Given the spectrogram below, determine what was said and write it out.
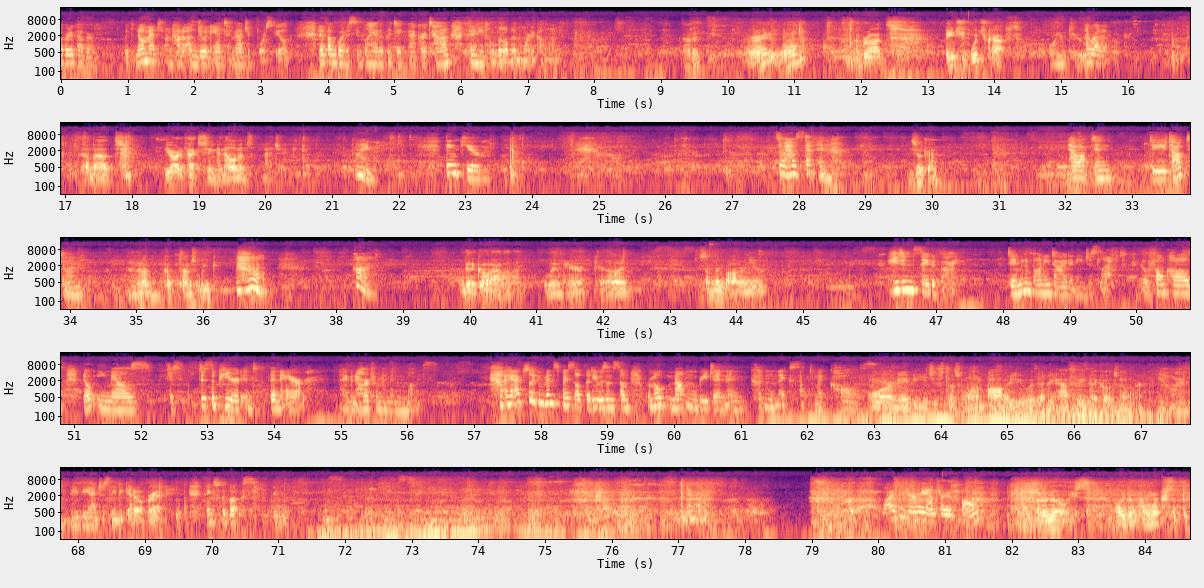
cover to cover, with no mention on how to undo an anti-magic force field. And if I'm going to single-handedly take back our town, I'm gonna need a little bit more to go on. Got it. All right, well, I brought Ancient Witchcraft, Volume 2. I read it. Okay. How about The Art of Hexing and Elements of Magic? Fine. Thank you. Okay. How often do you talk to him? I don't know, a couple times a week. Oh. Huh. I'm gonna go out on a limb here, Caroline. Is something bothering you? He didn't say goodbye. Damon and Bonnie died and he just left. No phone calls, no emails, just disappeared into thin air. I haven't heard from him in months. I actually convinced myself that he was in some remote mountain region and couldn't accept my calls. Or maybe he just doesn't want to bother you with every half lead that goes nowhere. Or maybe I just need to get over it. Thanks for the books. Why isn't Jeremy answering his phone? I don't know. He's probably doing homework or something.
